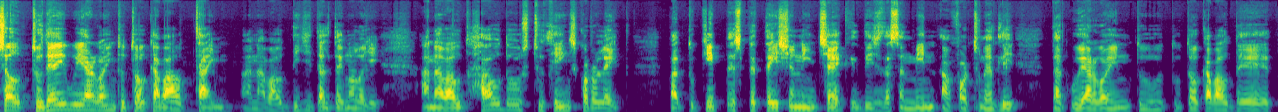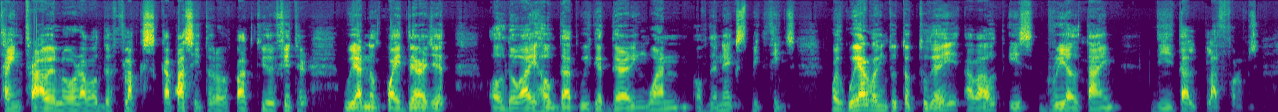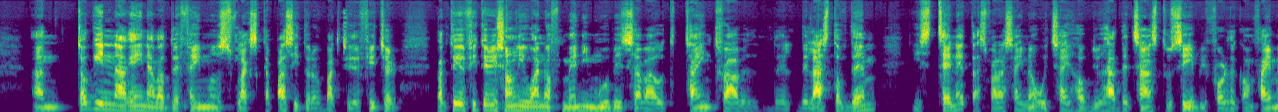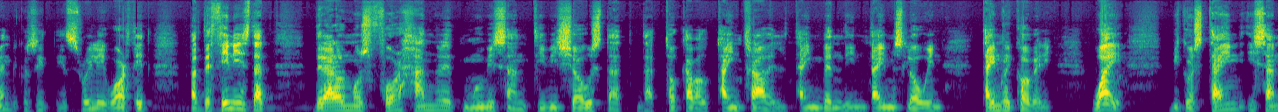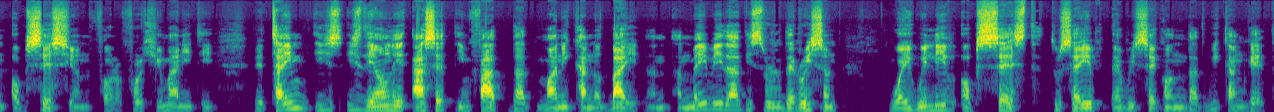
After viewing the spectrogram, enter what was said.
So today we are going to talk about time and about digital technology and about how those two things correlate. But to keep expectation in check, this doesn't mean, unfortunately, that we are going to, to talk about the time travel or about the flux capacitor of Back to the Future. We are not quite there yet, although I hope that we get there in one of the next big things. What we are going to talk today about is real-time digital platforms. And talking again about the famous flux capacitor of Back to the Future, Back to the Future is only one of many movies about time travel. The, the last of them is Tenet, as far as I know, which I hope you had the chance to see before the confinement because it is really worth it. But the thing is that there are almost 400 movies and TV shows that, that talk about time travel, time bending, time slowing, time recovery. Why? Because time is an obsession for, for humanity. Uh, time is, is the only asset, in fact, that money cannot buy. And, and maybe that is the reason why we live obsessed to save every second that we can get.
